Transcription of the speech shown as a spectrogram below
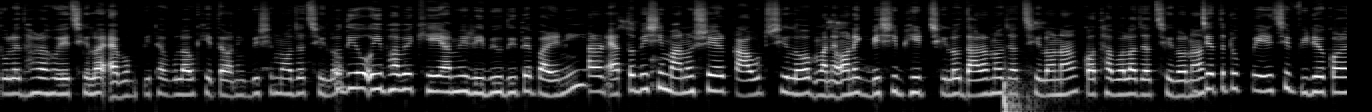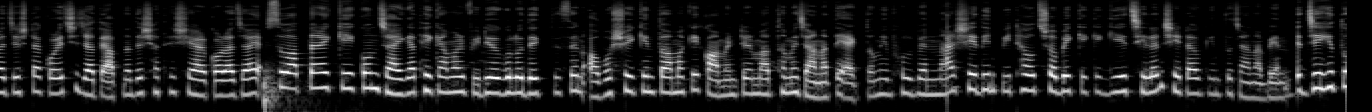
তুলে ধরা হয়েছিল এবং পিঠাগুলাও খেতে অনেক বেশি মজা ছিল। যদিও ওইভাবে খেয়ে আমি রিভিউ দিতে পারিনি কারণ এত বেশি মানুষের ক্রাউড ছিল মানে অনেক বেশি ভিড় ছিল, দাঁড়ানো যাচ্ছিল না, কথা বলা যাচ্ছিল না। যেতটুকু পেরেছি ভিডিও করার চেষ্টা করেছি যাতে আপনাদের সাথে শেয়ার করা যায়। সো আপনারা কে কোন জায়গা থেকে আমার ভিডিওগুলো দেখতেছেন, অবশ্যই কিন্তু আমাকে কমেন্টের মাধ্যমে জানাতে একদমই ভুলবেন না। আর সেদিন পিঠা উৎসবে কে কে গিয়েছিলেন, সেটাও কিন্তু জানাবেন। যেহেতু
